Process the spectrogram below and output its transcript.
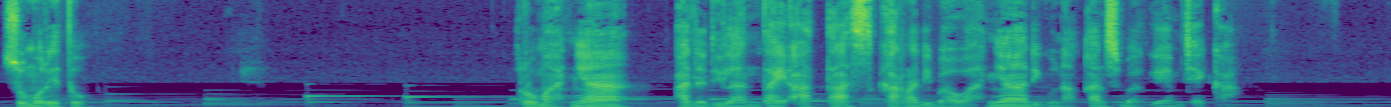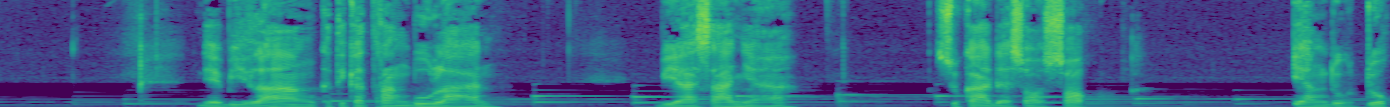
sumur itu. Rumahnya ada di lantai atas karena di bawahnya digunakan sebagai MCK. Dia bilang ketika terang bulan, biasanya suka ada sosok yang duduk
